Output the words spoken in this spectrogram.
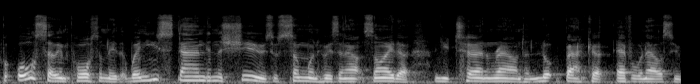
but also importantly, that when you stand in the shoes of someone who is an outsider and you turn around and look back at everyone else who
